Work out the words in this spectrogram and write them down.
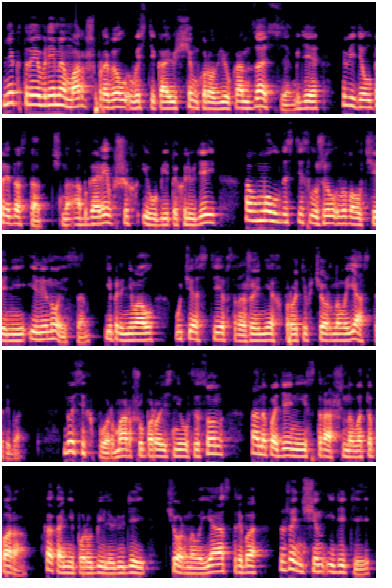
Некоторое время Марш провел в истекающем кровью Канзасе, где видел предостаточно обгоревших и убитых людей, а в молодости служил в ополчении Иллинойса и принимал участие в сражениях против Черного Ястреба. До сих пор Маршу порой снился сон о нападении страшного топора, как они порубили людей Черного Ястреба, женщин и детей,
